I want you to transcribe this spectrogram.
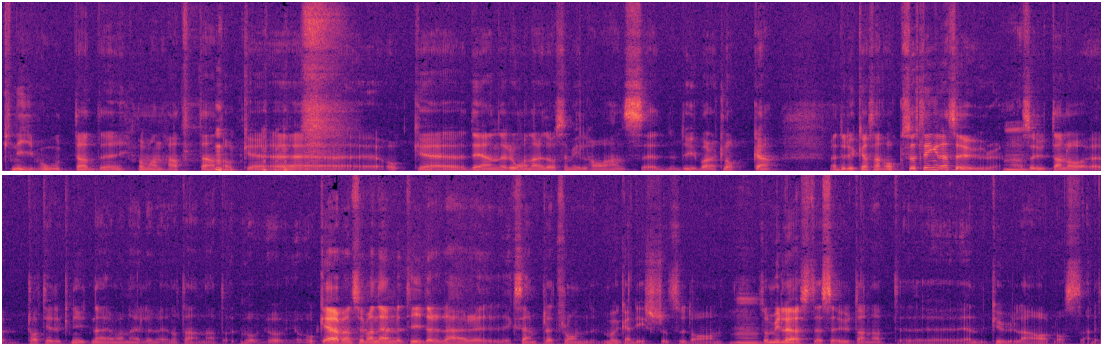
knivhotad eh, på Manhattan och, eh, och eh, det är en rånare då som vill ha hans eh, dyrbara klocka. Men det lyckas han också slingra sig ur, alltså utan att eh, ta till knytnävarna eller något annat. Och, och, och, och även som jag nämnde tidigare det här eh, exemplet från Mogadishu, Sudan, som ju löste sig utan att eh, en kula avlossades.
